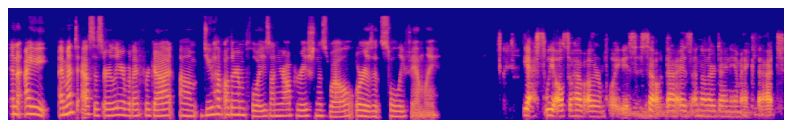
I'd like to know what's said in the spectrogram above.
And I I meant to ask this earlier, but I forgot. Um, do you have other employees on your operation as well, or is it solely family? Yes, we also have other employees. So that is another dynamic that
